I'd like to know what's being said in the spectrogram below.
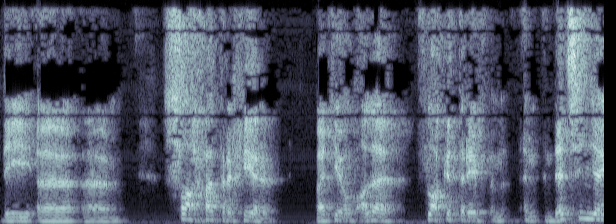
Die uh ehm uh, slaggat regering wat jy op alle vlakke tref en, en, en dit sien jy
